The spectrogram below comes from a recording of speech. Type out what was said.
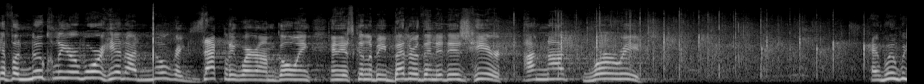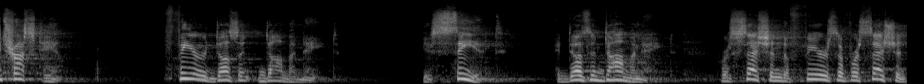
If a nuclear war hit, I know exactly where I'm going and it's going to be better than it is here. I'm not worried. And when we trust Him, fear doesn't dominate. You see it, it doesn't dominate. Recession, the fears of recession,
